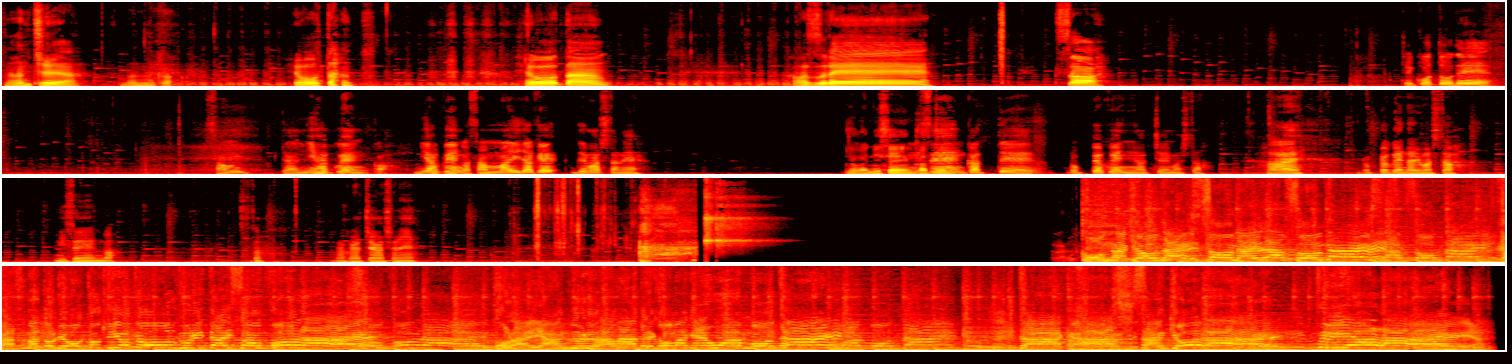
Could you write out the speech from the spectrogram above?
なんちゅうや真ん中。ひょうたん。ひょうたん。外れ。くそ。ってことで3、いや、200円か。200円が3枚だけ出ましたね。だから2000円買って。2000円買って、600円になっちゃいました。はい。600円になりました。2000円が。ちょっと、なくなっちゃいましたね。こんな兄弟、そうない、ラブそうない。カズマと両時男。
